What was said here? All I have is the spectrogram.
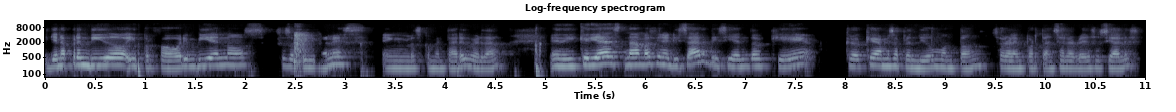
hayan aprendido y por favor envíenos sus opiniones en los comentarios, ¿verdad? Eh, y quería nada más finalizar diciendo que creo que hemos aprendido un montón sobre la importancia de las redes sociales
